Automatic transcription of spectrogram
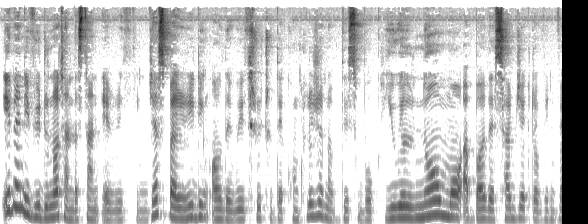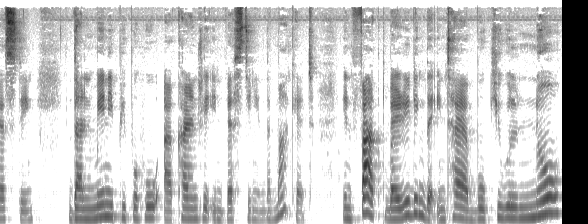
Even if you do not understand everything, just by reading all the way through to the conclusion of this book, you will know more about the subject of investing than many people who are currently investing in the market. In fact, by reading the entire book, you will know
